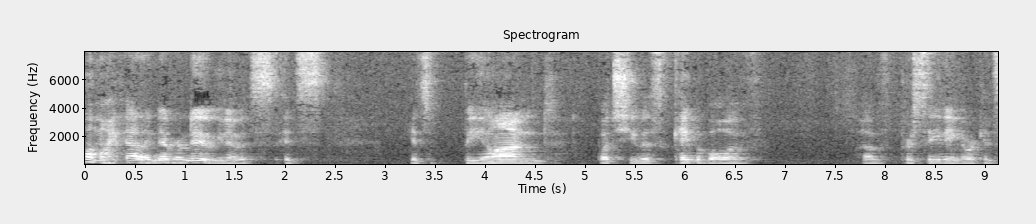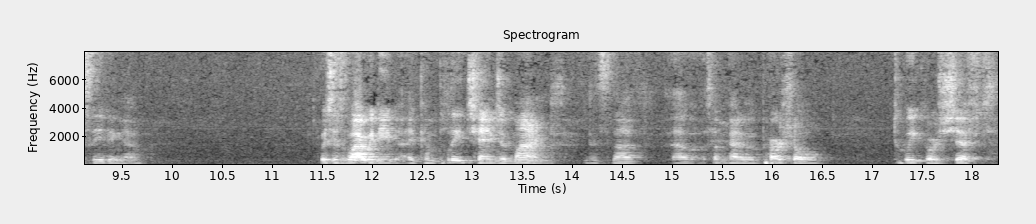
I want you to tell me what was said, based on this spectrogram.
oh my god, I never knew, you know, it's, it's, it's beyond what she was capable of, of perceiving or conceiving of. Which is why we need a complete change of mind. It's not uh, some kind of a partial tweak or shift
